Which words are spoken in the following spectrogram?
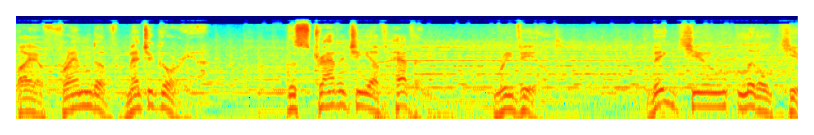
by a friend of Medjugorje. The strategy of heaven revealed. Big Q, Little Q.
